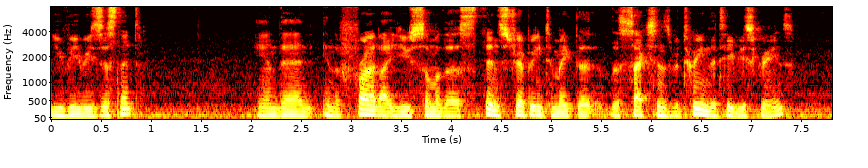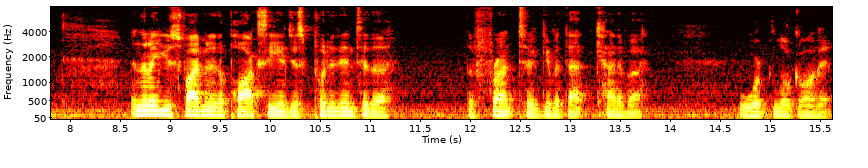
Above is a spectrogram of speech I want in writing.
UV resistant and then in the front I use some of the thin stripping to make the, the sections between the TV screens. And then I use five minute epoxy and just put it into the the front to give it that kind of a warped look on it.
